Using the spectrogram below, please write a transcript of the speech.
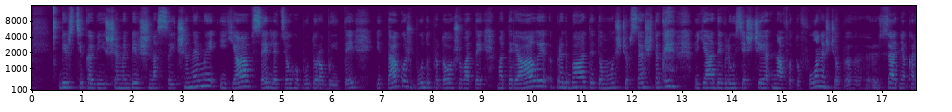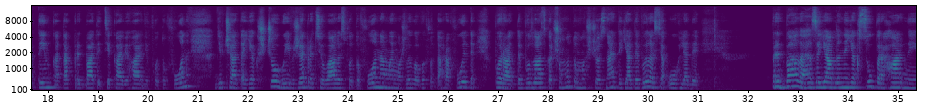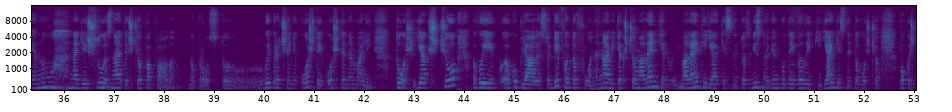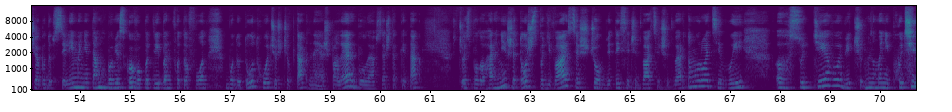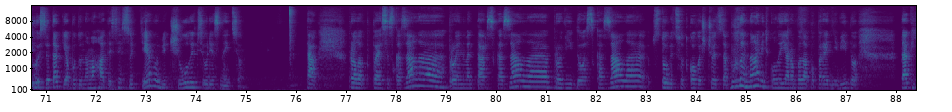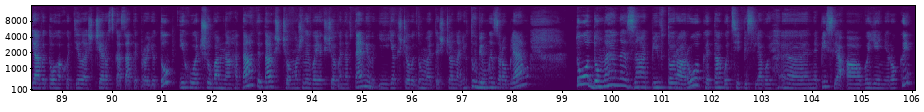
більш цікавішими, більш насиченими, і я все для цього буду робити. І також буду продовжувати матеріали придбати, тому що все ж таки я дивлюся ще на фотофони, щоб е, задня картинка, так придбати цікаві гарні фотофони. Дівчата, якщо ви вже працювали з фотофонами, можливо, ви фотографуєте, порадьте, будь ласка, чому? Тому що, знаєте, я дивилася огляди. Придбала заявлений як супер гарний, ну, надійшло, знаєте, що попало. Ну просто витрачені кошти і кошти немалі. Тож, якщо ви купляли собі фотофони, навіть якщо маленький, ну маленький якісний, то звісно він буде і великий якісний, тому що поки що я буду в селі, мені там обов'язково потрібен фотофон. Буду тут, хочу, щоб так не шпалери були, а все ж таки так щось було гарніше. Тож сподіваюся, що в 2024 році ви е, суттєво відчу... ну, мені б хотілося, так, я буду намагатися суттєво відчули цю різницю. Так, про лаппеси сказала, про інвентар сказала, про відео сказала. 100% щось забула, навіть коли я робила попереднє відео. Так, я в ітога хотіла ще розказати про YouTube і хочу вам нагадати, так, що, можливо, якщо ви не в темі, і якщо ви думаєте, що на Ютубі ми заробляємо, то до мене за півтора роки, так, оці після е, не після, а воєнні роки,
